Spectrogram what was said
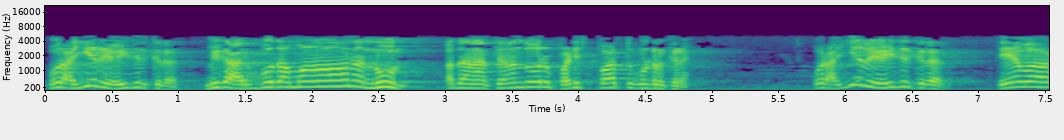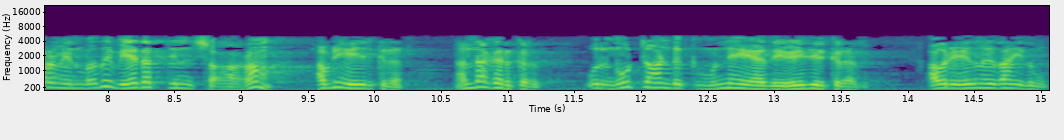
ஒரு ஐயர் எழுதியிருக்கிறார். மிக அற்புதமான நூல். அதை நான் தினந்தோறும் படித்து பார்த்து கொண்டிருக்கிறேன். ஒரு ஐயர் எழுதியிருக்கிறார். தேவாரம் என்பது வேதத்தின் சாரம் அப்படின்னு எழுதியிருக்கிறார். நன்றாக இருக்கிறது. ஒரு நூற்றாண்டுக்கு முன்னே அது எழுதியிருக்கிறார். அவர் எழுதினதுதான் இதுவும்.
